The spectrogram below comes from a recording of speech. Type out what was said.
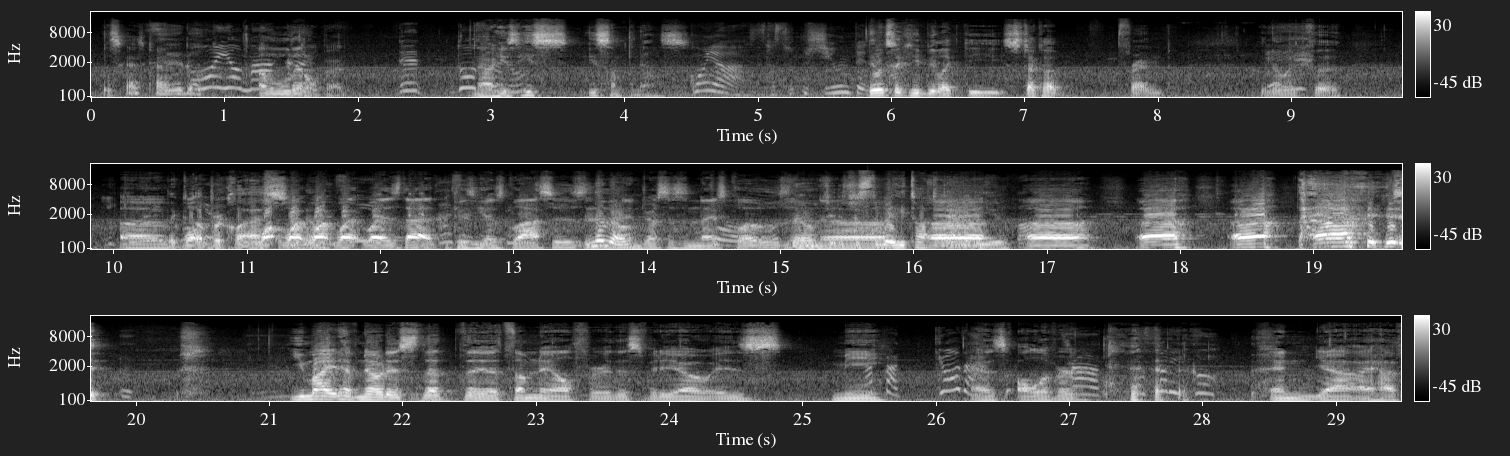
This guy's kind of a, a little bit. No, he's he's he's something else. He looks like he'd be like the stuck-up friend, you know, like the uh, um, like upper class. Why, why, why, why, is that? Because he has glasses and, no, no. and dresses in nice oh. clothes. No, and, uh, just the uh, way he talks uh, down to you. Uh, uh, uh, uh. uh you might have noticed that the thumbnail for this video is me as Oliver, and yeah, I have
